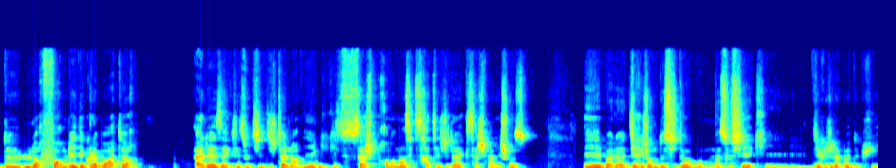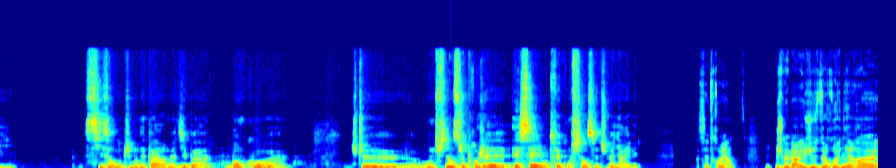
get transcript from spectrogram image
de leur former des collaborateurs à l'aise avec les outils de digital learning, qui sachent prendre en main cette stratégie-là et qui sachent faire les choses. Et bah, la dirigeante de Sido, mon associé qui dirigeait la boîte depuis six ans, depuis mon départ, m'a dit bah, Banco, euh, on te finance le projet, essaye, on te fait confiance et tu vas y arriver. C'est trop bien. Je me permets juste de revenir euh,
